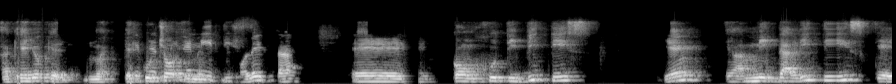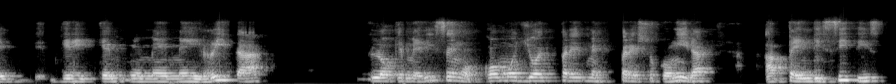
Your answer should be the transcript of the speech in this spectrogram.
aquello que, no, que escucho y me molesta, eh, conjuntivitis, ¿bien? Amigdalitis, que, que me, me, irrita lo que me dicen o cómo yo me expreso con ira, apendicitis,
